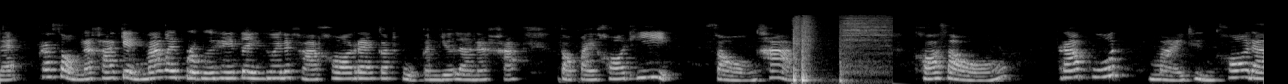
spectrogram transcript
และพระสงฆ์นะคะ เก่งมากเลยปรบมือให้ตัวเองด้วยนะคะ ข้อแรกก็ถูกกันเยอะแล้วนะคะ ต่อไปข้อที่ 2 ค่ะ ข้อ 2 พระพุทธหมายถึงข้อใด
